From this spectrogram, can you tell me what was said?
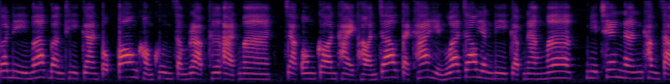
ก็ดีมากบางทีการปกป้องของคุณสำหรับเธออาจมา จากองค์กรถ่ายถอนเจ้า แต่ข้าเห็นว่าเจ้ายังดีกับนางมากมีเช่นนั้นคำสา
